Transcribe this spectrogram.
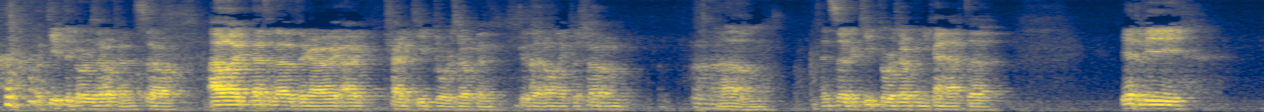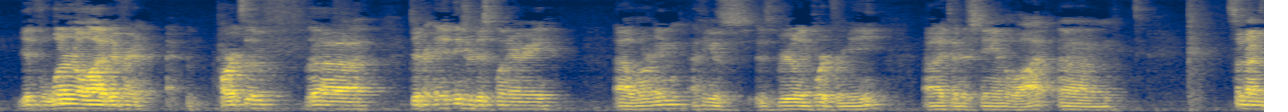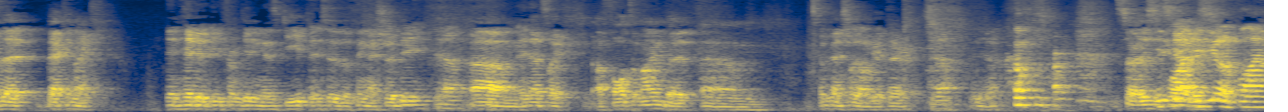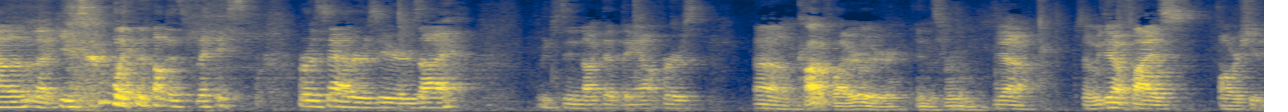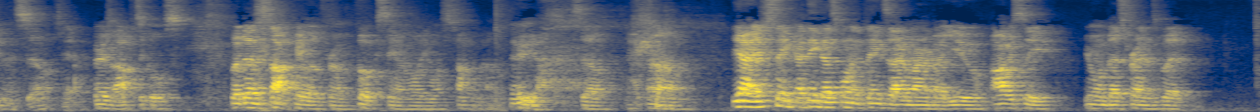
I'll keep the doors open. So I like, that's another thing. I, I try to keep doors open because I don't like to shut them. Uh-huh. Um, and so to keep doors open, you kind of have to, you have to be, you have to learn a lot of different parts of uh, different interdisciplinary uh, learning. I think is is really important for me uh, to understand a lot. Um, sometimes that that can like inhibit me from getting as deep into the thing I should be, Yeah. um, and that's like a fault of mine. But um, eventually, I'll get there. Yeah. Yeah. I'm sorry. Sorry, this He's is got, he's got a fly on him that keeps landing on his face, or his hat, or his ear, or his eye. We just need to knock that thing out first. Um, caught a fly earlier in this room. yeah. So we do have flies while we're shooting this, so Yeah. there's obstacles. But it doesn't stop Caleb from focusing on what he wants to talk about. There you go. So, um, yeah, I just think I think that's one of the things that I admire about you. Obviously, you're one of best friends, but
